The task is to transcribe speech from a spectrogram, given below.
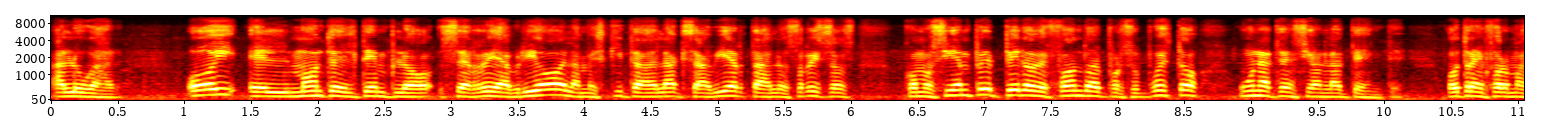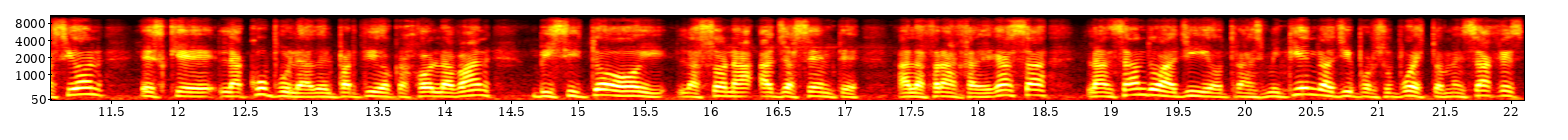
al lugar. Hoy el monte del templo se reabrió, la mezquita de Al-Aqsa abierta a los rezos como siempre, pero de fondo hay por supuesto una tensión latente. Otra información es que la cúpula del partido Cajol Laván visitó hoy la zona adyacente a la franja de Gaza, lanzando allí o transmitiendo allí, por supuesto, mensajes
